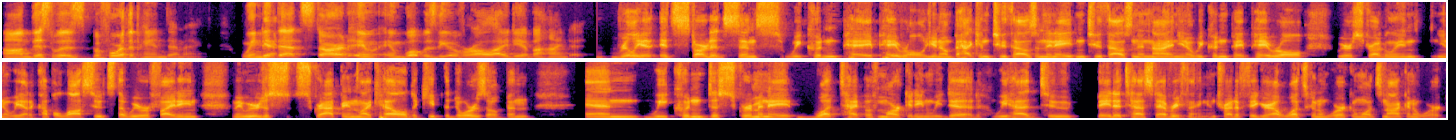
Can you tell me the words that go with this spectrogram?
um, this was before the pandemic. When did yeah. that start and, and what was the overall idea behind it? Really, it started since we couldn't pay payroll. You know, back in 2008 and 2009, you know, we couldn't pay payroll. We were struggling. You know, we had a couple lawsuits that we were fighting. I mean, we were just scrapping like hell to keep the doors open. And we couldn't discriminate what type of marketing we did. We had to beta test everything and try to figure out what's going to work and what's not going to work.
